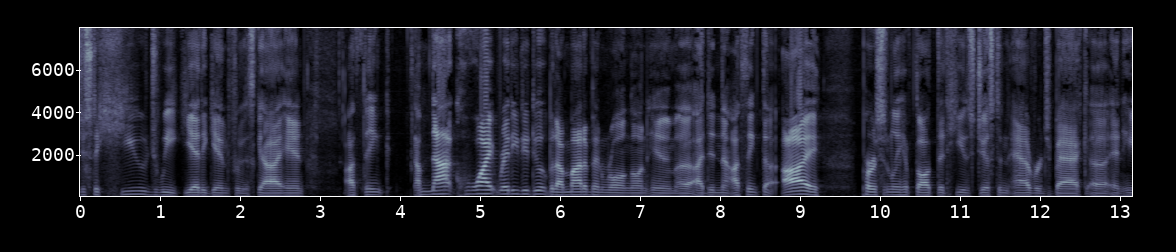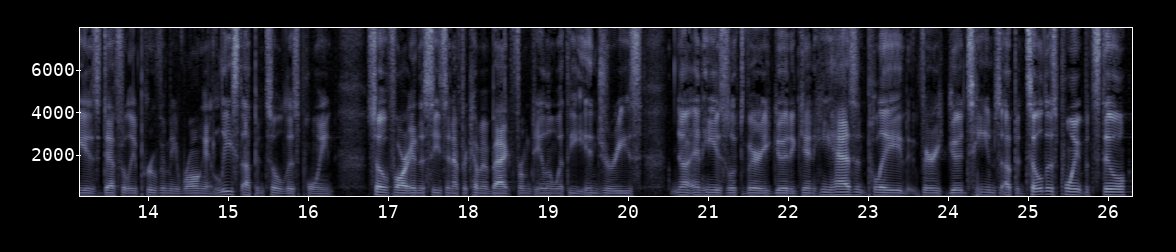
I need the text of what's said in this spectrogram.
Just a huge week yet again for this guy and I think I'm not quite ready to do it, but I might have been wrong on him. Uh, I did not. I think that I personally have thought that he is just an average back, uh, and he has definitely proven me wrong at least up until this point so far in the season after coming back from dealing with the injuries. Uh, and he has looked very good again. He hasn't played very good teams up until this point, but still,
